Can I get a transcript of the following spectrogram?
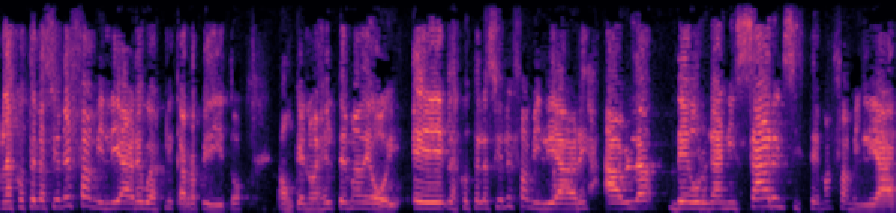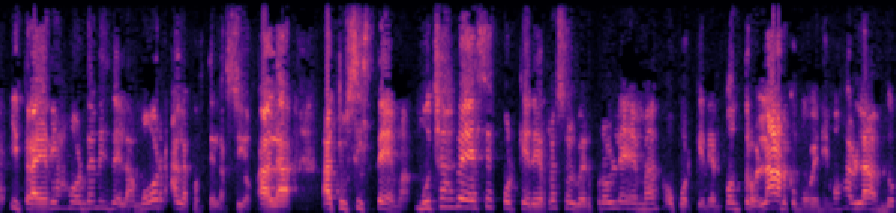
Las constelaciones familiares, voy a explicar rapidito, aunque no es el tema de hoy. Eh, las constelaciones familiares habla de organizar el sistema familiar y traer las órdenes del amor a la constelación, a, la, a tu sistema. Muchas veces por querer resolver problemas o por querer controlar, como venimos hablando,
